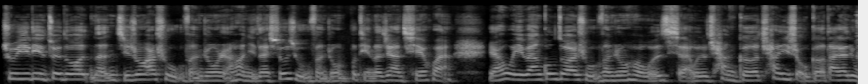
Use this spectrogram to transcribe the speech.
注意力最多能集中二十五分钟，然后你再休息五分钟，不停的这样切换。然后我一般工作二十五分钟后，我就起来，我就唱歌，唱一首歌，大概就五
